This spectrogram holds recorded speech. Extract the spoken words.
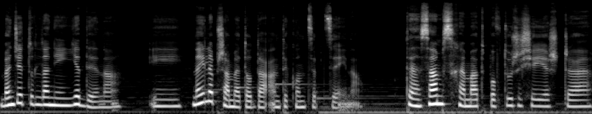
będzie to dla niej jedyna i najlepsza metoda antykoncepcyjna. Ten sam schemat powtórzy się jeszcze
